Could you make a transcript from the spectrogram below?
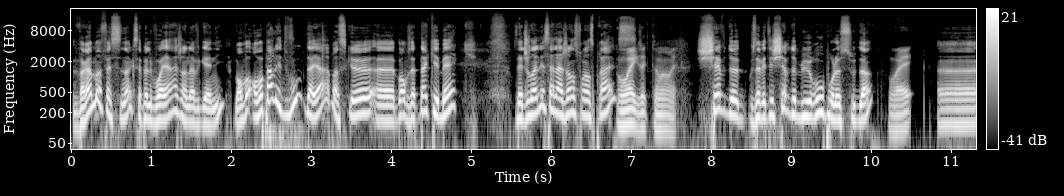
vraiment fascinant qui s'appelle Voyage en Afghanie. Bon, on, va, on va parler de vous d'ailleurs parce que bon, vous êtes à Québec. Vous êtes journaliste à l'agence France Presse. Ouais, exactement, ouais. Chef de, vous avez été chef de bureau pour le Soudan, euh,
